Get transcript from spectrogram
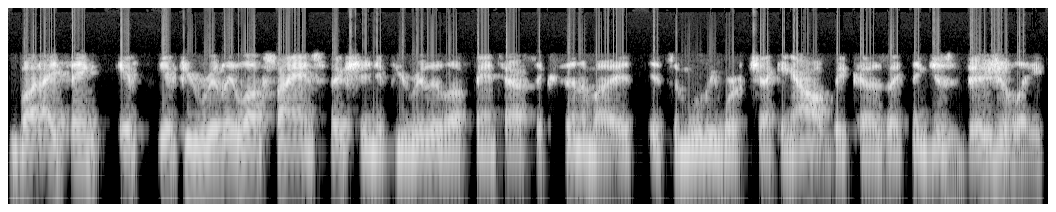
But I think if if you really love science fiction, if you really love fantastic cinema, it, it's a movie worth checking out because I think just visually,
